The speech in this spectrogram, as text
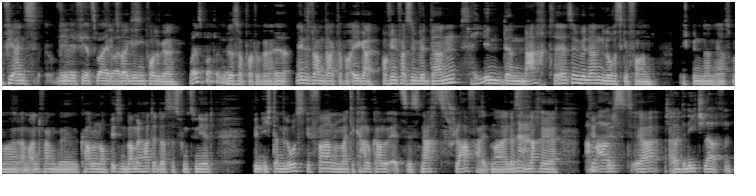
4-1, Nee, nee, 4-2 war 4-2 das. gegen Portugal. War das Portugal? Das war Portugal. Ja. Nee, das war am Tag davor. Egal. Auf jeden Fall sind wir dann Safe? in der Nacht äh, sind wir dann losgefahren. Ich bin dann erstmal am Anfang, weil Carlo noch ein bisschen Bammel hatte, dass es funktioniert, bin ich dann losgefahren und meinte, Carlo, Carlo, jetzt ist nachts, schlaf halt mal, dass Na, du nachher am fit Arsch. bist, ja, Ich konnte äh, nicht schlafen.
